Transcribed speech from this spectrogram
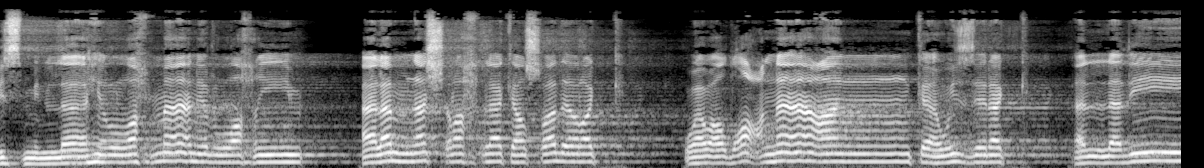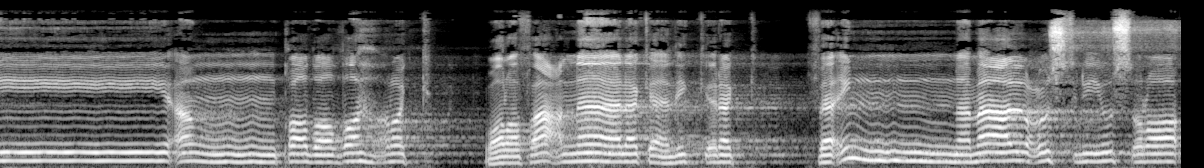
بسم الله الرحمن الرحيم. ألم نشرح لك صدرك ووضعنا عنك وزرك الذي أنقض ظهرك ورفعنا لك ذكرك فإن مع العسر يسرا.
